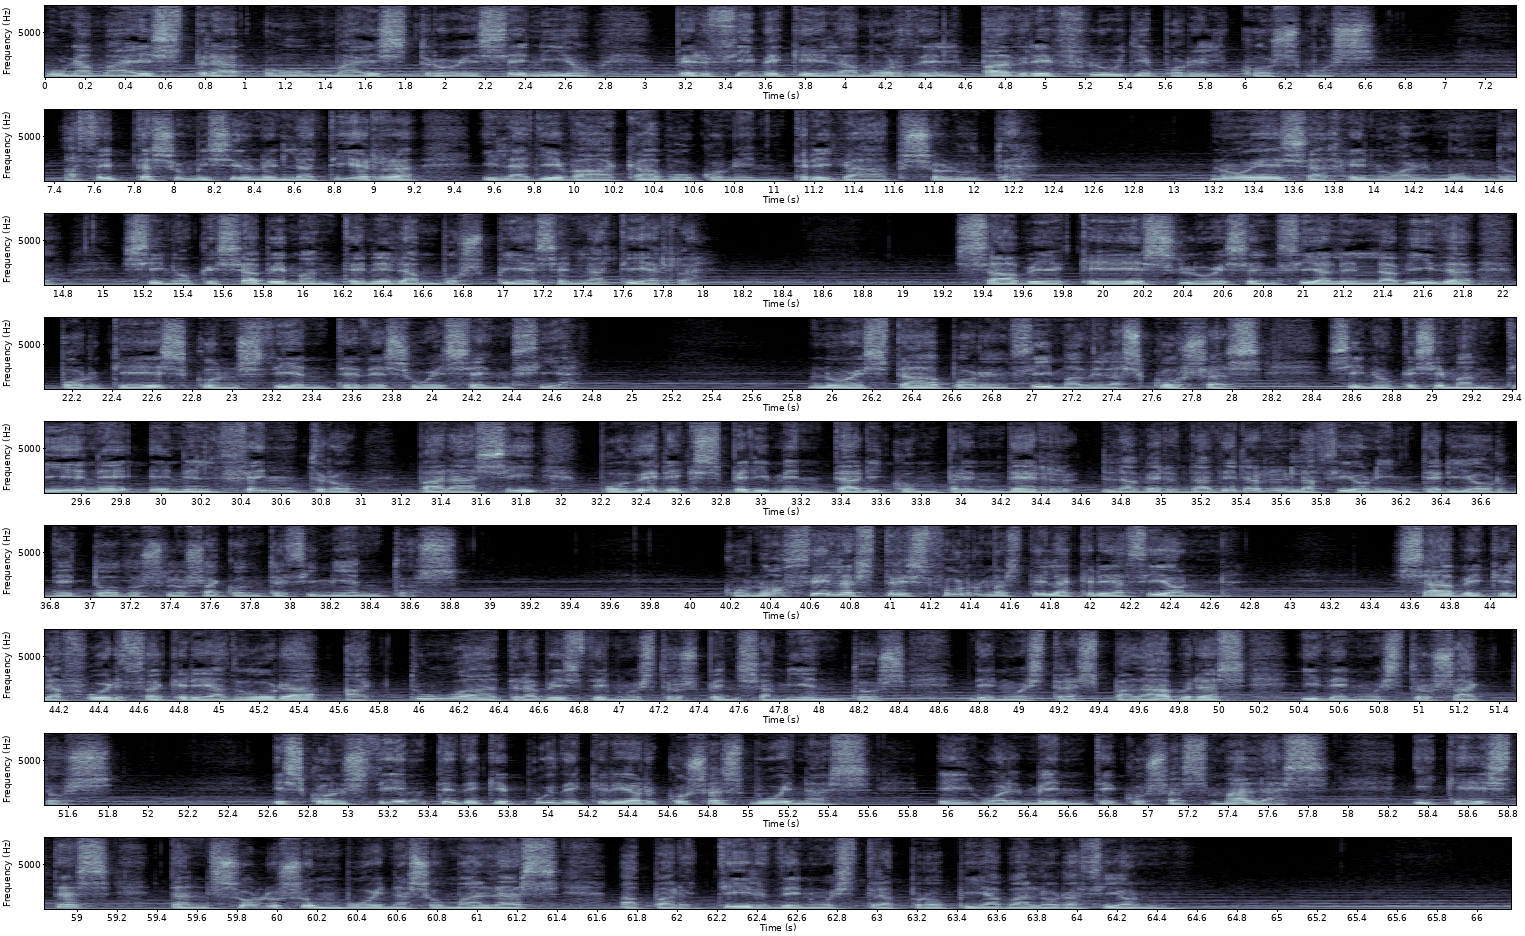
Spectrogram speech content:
Una maestra o un maestro esenio percibe que el amor del Padre fluye por el cosmos. Acepta su misión en la tierra y la lleva a cabo con entrega absoluta. No es ajeno al mundo, sino que sabe mantener ambos pies en la tierra. Sabe que es lo esencial en la vida porque es consciente de su esencia no está por encima de las cosas, sino que se mantiene en el centro para así poder experimentar y comprender la verdadera relación interior de todos los acontecimientos. Conoce las tres formas de la creación. Sabe que la fuerza creadora actúa a través de nuestros pensamientos, de nuestras palabras y de nuestros actos. Es consciente de que puede crear cosas buenas, e igualmente cosas malas, y que éstas tan solo son buenas o malas a partir de nuestra propia valoración.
